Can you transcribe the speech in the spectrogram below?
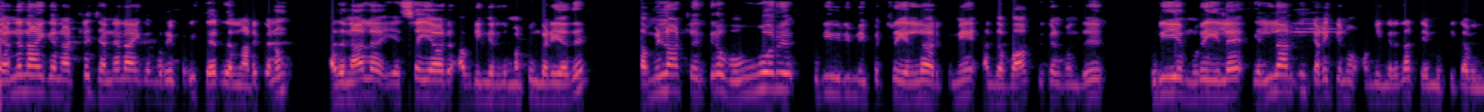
ஜனநாயக நாட்டுல ஜனநாயக முறைப்படி தேர்தல் நடக்கணும். அதனால எஸ்ஐஆர் அப்படிங்கிறது மட்டும் கிடையாது. தமிழ்நாட்டில் இருக்கிற ஒவ்வொரு குடியுரிமை பெற்ற எல்லாருக்குமே அந்த வாக்குகள் வந்து உரிய முறையில எல்லாருக்கும் கிடைக்கணும் அப்படிங்கறதா தேமுதிகவின்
